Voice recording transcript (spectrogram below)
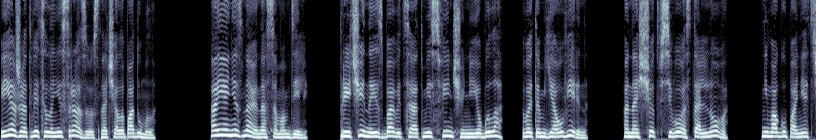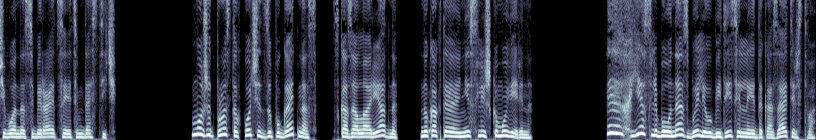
Я же ответила не сразу, сначала подумала. А я не знаю на самом деле. Причина избавиться от мисс Финч у нее была, в этом я уверена. А насчет всего остального не могу понять, чего она собирается этим достичь. «Может, просто хочет запугать нас?» — сказала Ариадна, но как-то не слишком уверенно. «Эх, если бы у нас были убедительные доказательства»,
